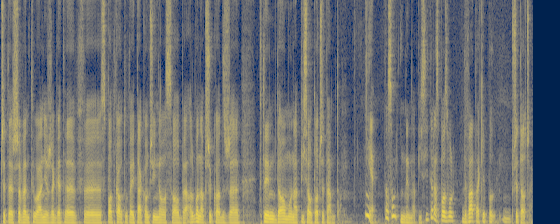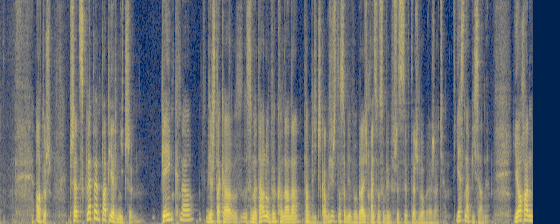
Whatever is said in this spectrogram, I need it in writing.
czy też ewentualnie, że Goethe spotkał tutaj taką czy inną osobę, albo na przykład, że w tym domu napisał to czy tamto. Nie, to są inne napisy. I teraz pozwól, dwa takie przytoczę. Otóż, przed sklepem papierniczym piękna, wiesz, taka z metalu wykonana tabliczka. Musisz to sobie wyobrazić, Państwo sobie wszyscy też wyobrażacie. Jest napisane Johann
